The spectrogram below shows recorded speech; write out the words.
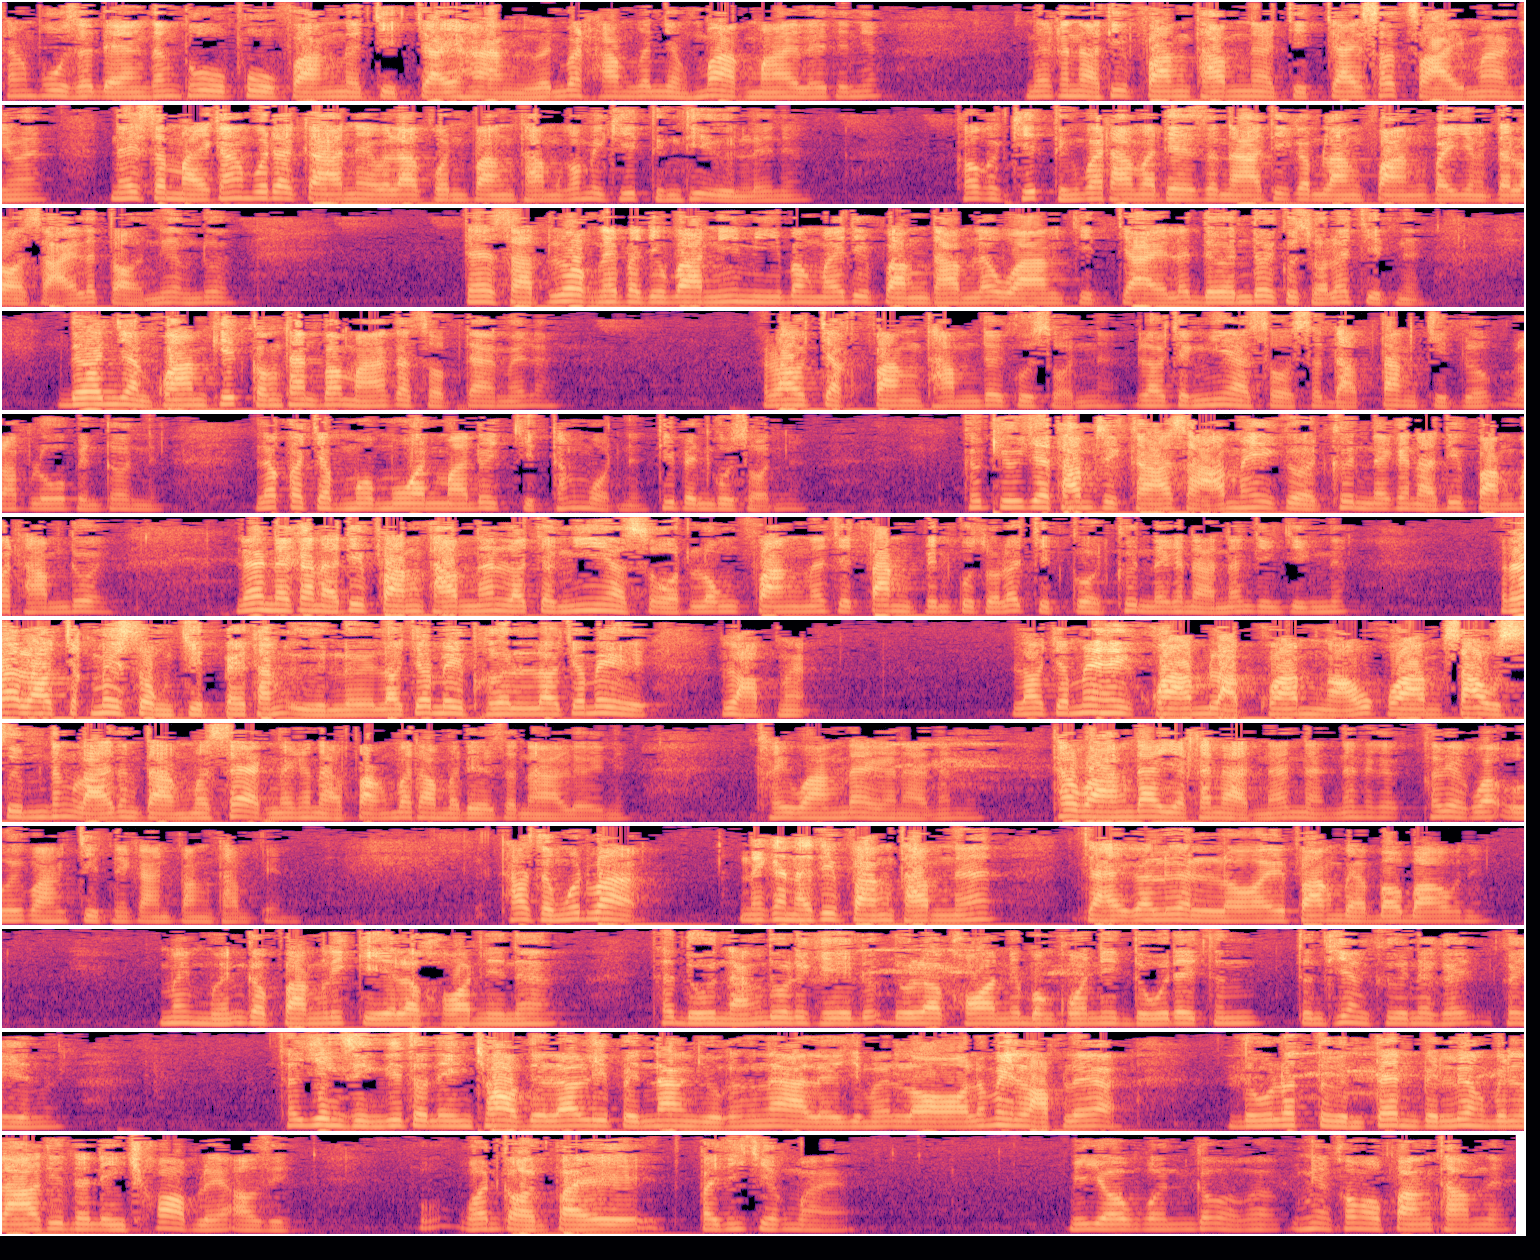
ทั้งผู้แสดงทั้งทู่ผู้ฟังเนี่ยจิตใจห่างเหินว่าทำกันอย่างมากมายเลยตอนนี้ในขณะที่ฟังธรรมเนี่ยจิตใจสดใสมากใช่ไหมในสมัยครั้งพุทธกาลเนี่ยเวลาคนฟังธรรมเขาไม่คิดถึงที่อื่นเลยเนี่ยเขาก็คิดถึงพระธรรมเทศนาที่กำลังฟังไปอย่างตลอดสายและต่อเนื่องด้วย แต่สัตว์โลกในปัจจุบันนี้มีบ้างไหมที่ฟังธรรมแล้ววางจิตใจ แล้วเดินด้วยกุศลจิตเนี่ย เดินอย่างความคิดของท่านพระมหากระสบได้ไหมล่ะ เราจะฟังธรรมด้วยกุศล เราจะเงี่ยโสดสดับตั้งจิตรับรู้เป็นต้นเนี่ยแล้วก็จะมวมวลมาด้วยจิตทั้งหมดเนี่ยที่เป็นกุศลก็คือจะทำสิกขาสามให้เกิดขึ้นในขณะที่ฟังพระธรรมด้วย และในขณะที่ฟังธรรมนั้น เราจะเงี่ยโสดลงฟังนะจะตั้งเป็นกุศลจิตเกิดขึ้นในขณะนั้นจริงๆเนี่ยแล้วเราจะไม่ส่งจิตไปทางอื่นเลย เราจะไม่เพลิน เราจะไม่หลับเนี่ย เราจะไม่ให้ความหลับความเหงาความเศร้าซึมทั้งหลายต่าง ๆ มาแทรกในขณะฟังพระธรรมเทศนาเลยเนี่ย ใครวางได้ขนาดนั้น ถ้าวางได้อย่างขนาดนั้นน่ะนั่นเขาเรียกว่าเออวางจิตในการฟังธรรมเป็น ถ้าสมมุติว่าในขณะที่ฟังธรรมนะใจก็เลื่อนลอย ฟังแบบเบาๆเนี่ยไม่เหมือนกับฟังลิเกละครนี่นะถ้าดูหนังดูลิเกดูละครเนี่ยบางคนนี่ดูได้จนจนเที่ยงคืนนะเคยเคยเห็นไหม ถ้ายิ่งสิ่งที่ตนเองชอบได้แล้วรีบไปนั่งอยู่ข้างหน้าเลยใช่ไหมรอแล้วไม่หลับเลยดูแล้วตื่นเต้นเป็นเรื่องเป็นราวที่ตนเองชอบเลยเอาสิ วันก่อนไปไปที่เชียงใหม่ มีโยมคนก็บอกว่า เนี่ยเขามาฟังธรรมเนี่ย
